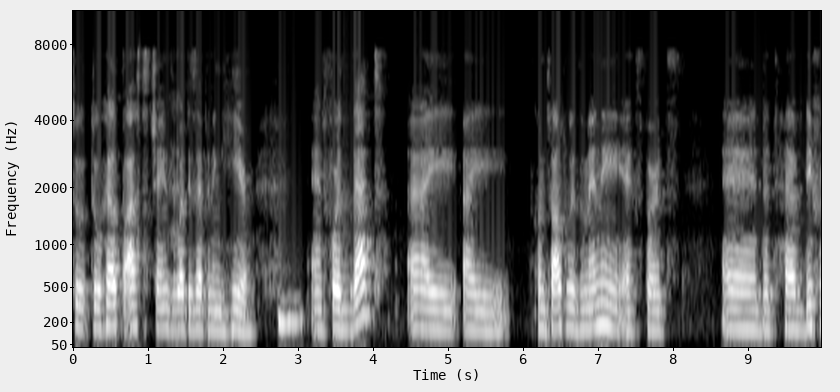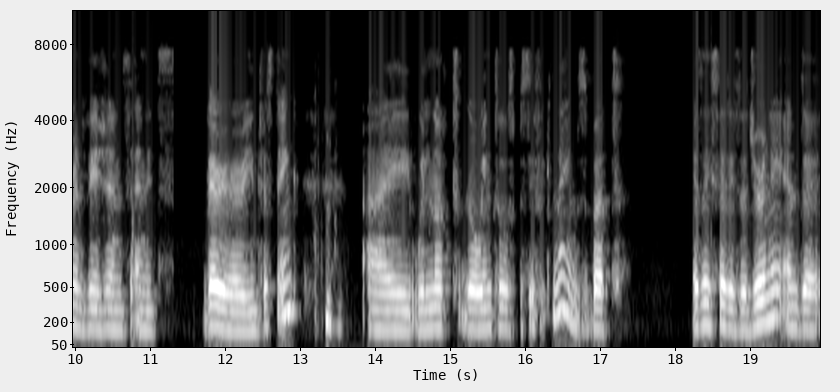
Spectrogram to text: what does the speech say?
to, to help us change what is happening here. Mm-hmm. And for that, I, I consult with many experts uh, that have different visions, and it's very, very interesting. Mm-hmm. I will not go into specific names, but as I said, it's a journey, and the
